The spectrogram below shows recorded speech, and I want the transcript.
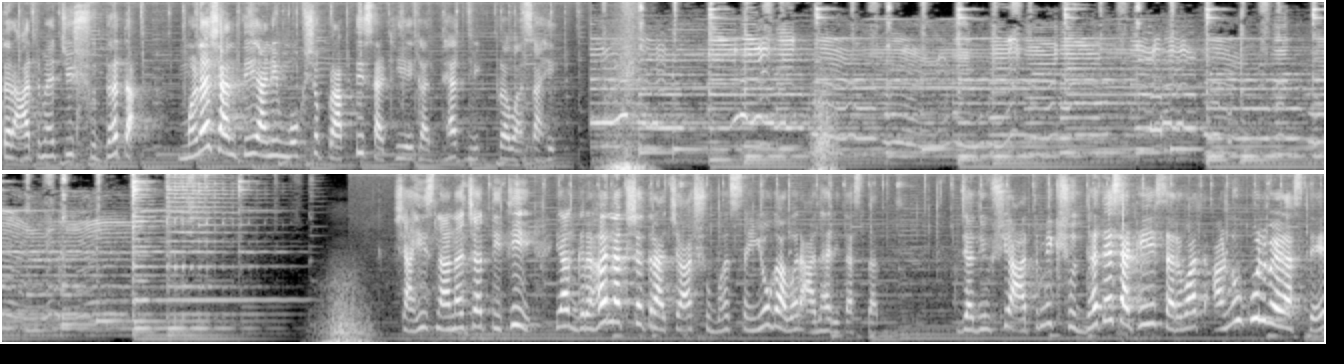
तर आत्म्याची शुद्धता मनशांती आणि मोक्ष प्राप्तीसाठी एक आध्यात्मिक प्रवास आहे. शाही स्नानाच्या तिथी या ग्रह नक्षत्राच्या शुभ संयोगावर आधारित असतात. ज्या दिवशी आत्मिक शुद्धतेसाठी सर्वात अनुकूल वेळ असते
